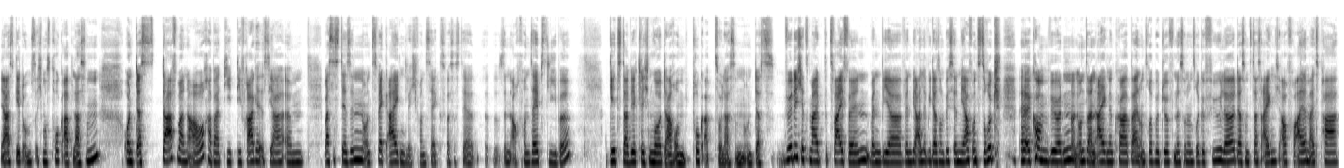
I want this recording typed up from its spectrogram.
Ja, es geht ums, ich muss Druck ablassen. Und das darf man auch, aber die, die Frage ist ja, ähm, was ist der Sinn und Zweck eigentlich von Sex? Was ist der äh, Sinn auch von Selbstliebe? Geht es da wirklich nur darum, Druck abzulassen. Und das würde ich jetzt mal bezweifeln, wenn wir, wenn wir alle wieder so ein bisschen mehr auf uns zurückkommen äh, würden und unseren eigenen Körper, in unsere Bedürfnisse und unsere Gefühle, dass uns das eigentlich auch vor allem als Paar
